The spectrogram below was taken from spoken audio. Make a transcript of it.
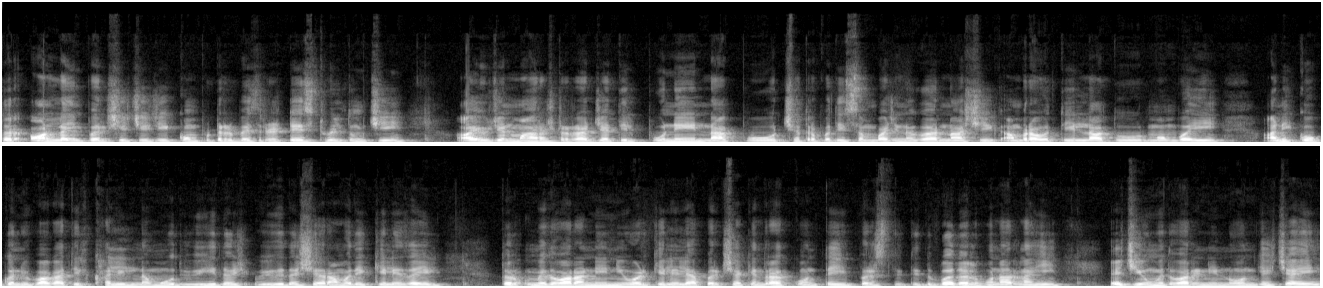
तर ऑनलाईन परीक्षेची जी कॉम्प्युटर बेस्ड टेस्ट होईल तुमची आयोजन महाराष्ट्र राज्यातील पुणे नागपूर छत्रपती संभाजीनगर नाशिक अमरावती लातूर मुंबई आणि कोकण विभागातील खालील नमूद विविध विविध शहरामध्ये केले जाईल. तर उमेदवारांनी निवड केलेल्या परीक्षा केंद्रात कोणत्याही परिस्थितीत बदल होणार नाही याची उमेदवारांनी नोंद घ्यायची आहे.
